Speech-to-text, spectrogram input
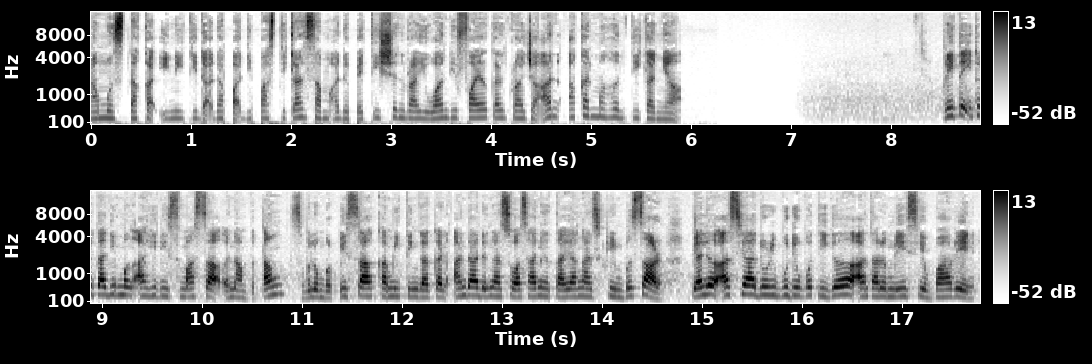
namun setakat ini tidak dapat dipastikan sama ada petisyen rayuan difailkan kerajaan akan menghentikannya. Berita itu tadi mengakhiri semasa 6 petang. Sebelum berpisah, kami tinggalkan anda dengan suasana tayangan skrin besar Piala Asia 2023 antara Malaysia Bahrain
